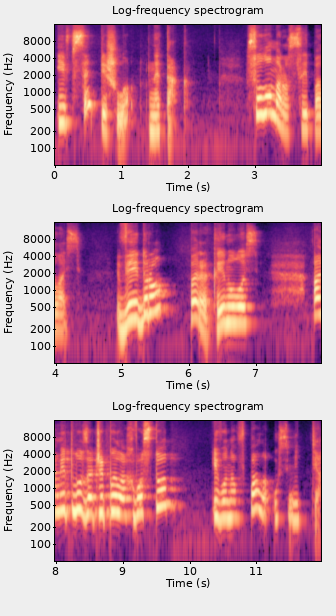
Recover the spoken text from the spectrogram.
і все пішло не так. Солома розсипалась, відро перекинулось, а мітлу зачепила хвостом, і вона впала у сміття.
